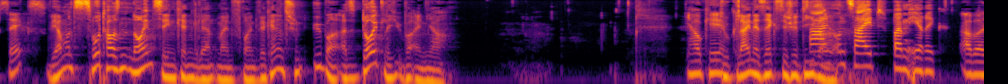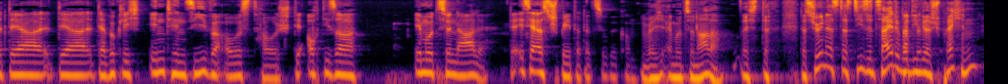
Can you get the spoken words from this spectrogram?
sechs. wir haben uns 2019 kennengelernt, mein Freund. Wir kennen uns schon über, also deutlich über ein Jahr. Ja, okay. Du kleine sächsische Diva. Zahlen und Zeit beim Erik. Aber der, der, der wirklich intensive Austausch, der, auch dieser emotionale, der ist ja erst später dazugekommen. Welch emotionaler. Ich, das Schöne ist, dass diese Zeit, über die wir sprechen,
